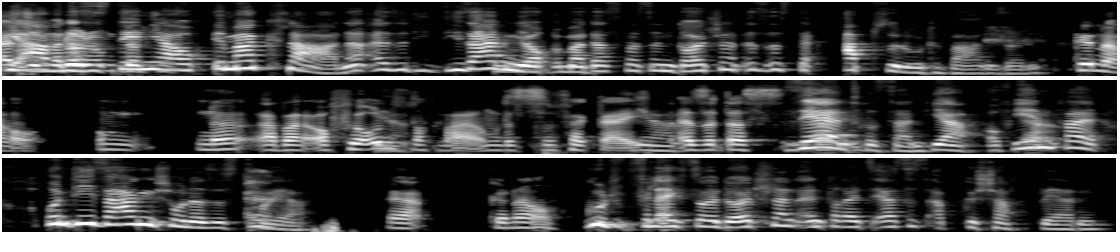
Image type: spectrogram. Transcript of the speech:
Ja, Also aber nur das ist denen ja auch immer klar, ne? Also die, die sagen ja Genau. auch immer, das, was in Deutschland ist, ist der absolute Wahnsinn. Genau, um, ne, aber auch für uns Ja. nochmal, um das zu vergleichen. Ja. Also das, Sehr ähm, interessant, ja, auf jeden ja. Fall. Und die sagen schon, das ist teuer. ja, genau. Gut, vielleicht soll Deutschland einfach als erstes abgeschafft werden.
